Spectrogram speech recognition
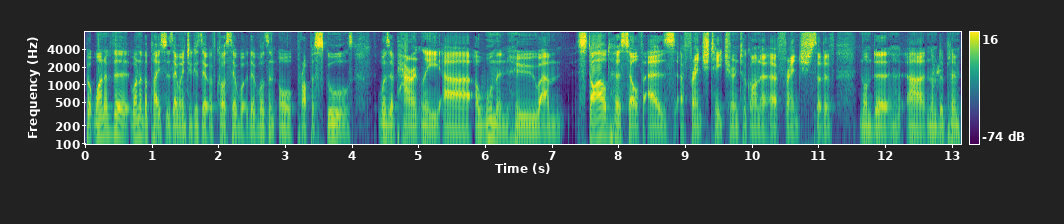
But one of the one of the places they went to, because of course there were, there wasn't all proper schools, was apparently uh, a woman who um, styled herself as a French teacher and took on a, a French sort of nom de uh, nom de plume,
